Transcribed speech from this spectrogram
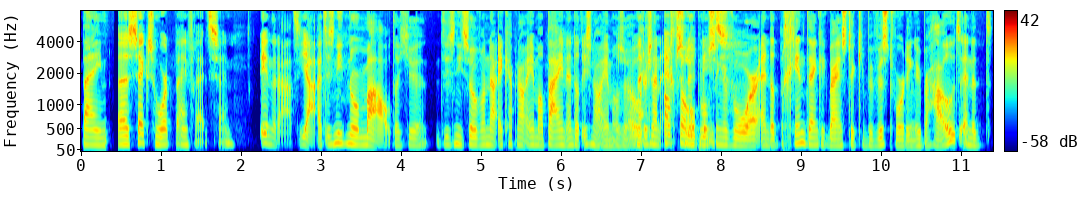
pijn, eh, seks hoort pijnvrij te zijn. Inderdaad, ja, het is niet normaal dat je. Het is niet zo van, nou, ik heb nou eenmaal pijn en dat is nou eenmaal zo. Nee, er zijn echt wel oplossingen niet. voor. En dat begint denk ik bij een stukje bewustwording überhaupt. En het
